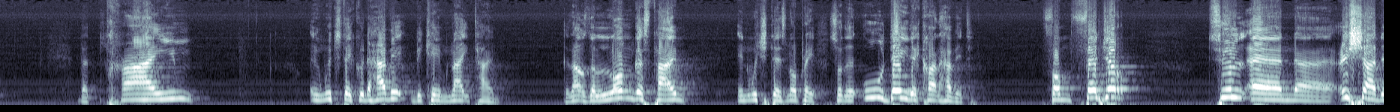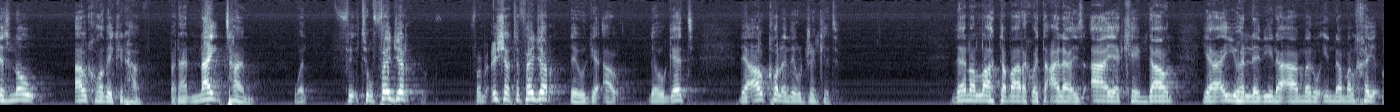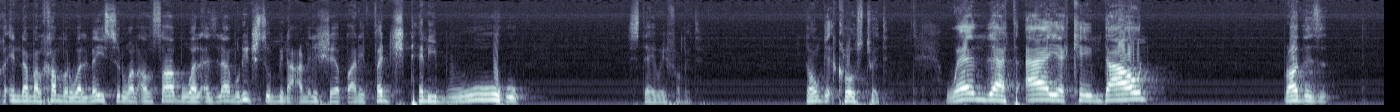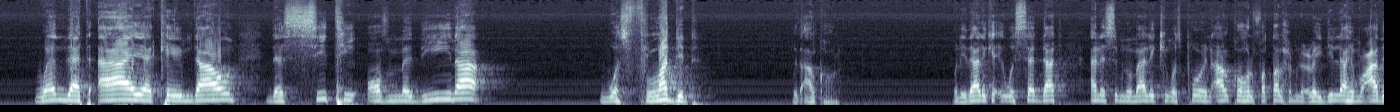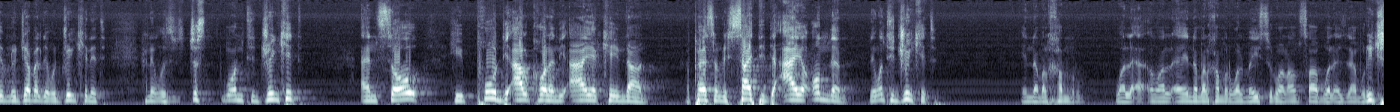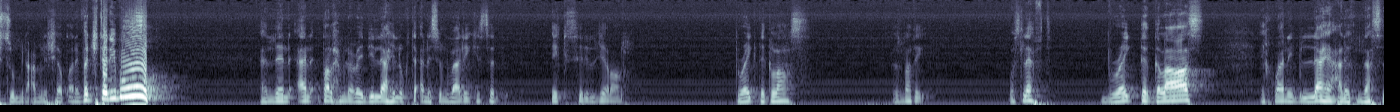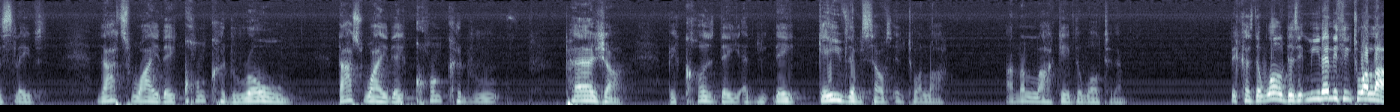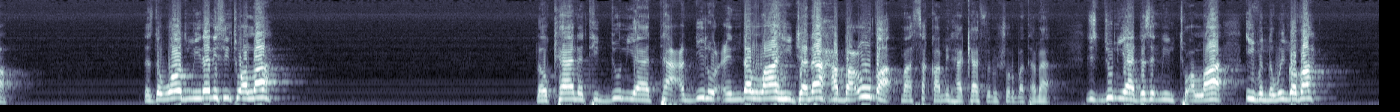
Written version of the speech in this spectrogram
the time in which they could have it became night time, because that was the longest time in which there's no prayer. So that all day they can't have it. From Fajr till and uh, Isha there's no alcohol they could have. But at night time, till Fajr, from Isha to Fajr, they will get al- they will get the alcohol and they will drink it. Then Allah wa Ta'ala his ayah came down يا أيها الذين آمنوا إنما, الخي... إنما الخمر والميسر والأنصاب والأزلام رجس من عمل الشيطان فاجتنبوه Stay away from it. Don't get close to it. When that ayah came down, brothers, when that ayah came down, the city of Medina was flooded with alcohol. ولذلك it was said that Anas ibn Malik was pouring alcohol for Talh ibn Ubaidillah, Mu'adh ibn Jabal, they were drinking it. And it was just wanting to drink it. And so he poured the alcohol and the ayah came down. A person recited the ayah on them. They want to drink it. إنما الخمر وال... وال... إنما الخمر والميسر والأنصاب والأزلام رجس من عمل الشيطان فاجتنبوه And then An- Talh ibn Ubaidillah, he looked at Anas ibn Malik, he said, اكسر الجرار. Break the glass. There's nothing. What's left? Break the glass. Ikhwani billahi alaykum, that's the slaves. That's why they conquered Rome. That's why they conquered Ru- Persia. Because they, ad- they gave themselves into Allah. And Allah gave the world to them. Because the world, does it mean anything to Allah? Does the world mean anything to Allah? لو كانت الدنيا تعدل عند الله جناح بعوضة ما سقى منها كافر شربة ماء this dunya doesn't mean to Allah even the wing of a,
